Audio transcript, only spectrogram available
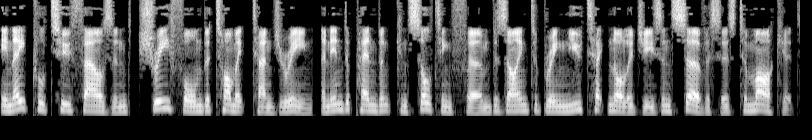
In April 2000, Sri formed Atomic Tangerine, an independent consulting firm designed to bring new technologies and services to market.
